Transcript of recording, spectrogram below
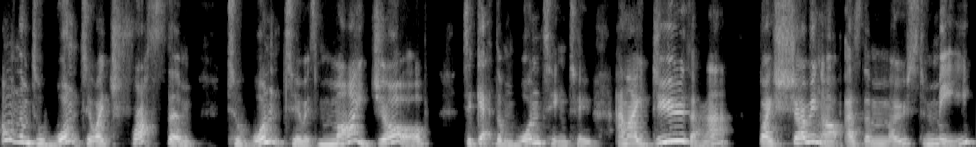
I want them to want to. I trust them to want to. It's my job to get them wanting to. And I do that by showing up as the most me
